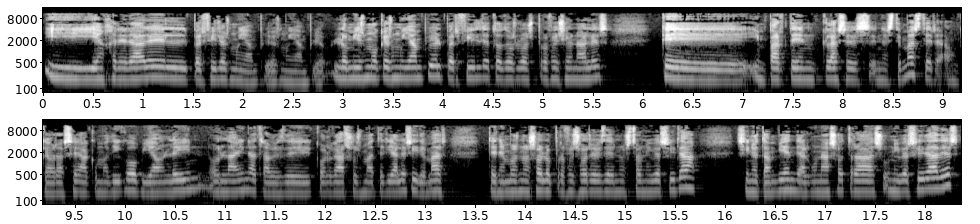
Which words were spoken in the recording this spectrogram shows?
y en general el perfil es muy amplio, es muy amplio. Lo mismo que es muy amplio el perfil de todos los profesionales que imparten clases en este máster, aunque ahora sea, como digo, vía online, online a través de colgar sus materiales y demás. Tenemos no solo profesores de nuestra universidad, sino también de algunas otras universidades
